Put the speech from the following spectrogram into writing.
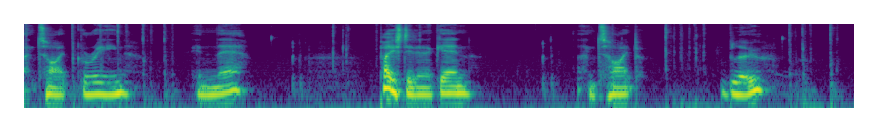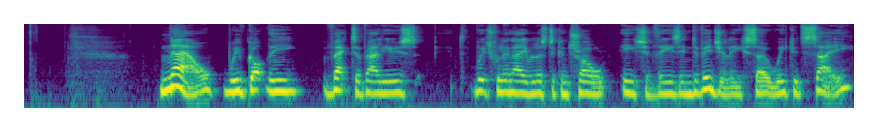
and type green in there. Paste it in again and type blue. Now we've got the vector values which will enable us to control each of these individually. So we could say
